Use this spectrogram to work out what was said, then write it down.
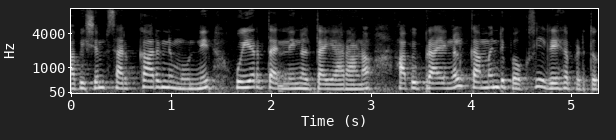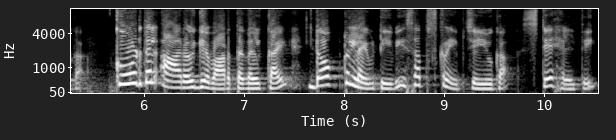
ആവശ്യം സർക്കാരിന് മുന്നിൽ ഉയർത്താൻ നിങ്ങൾ തയ്യാറാണോ. അഭിപ്രായങ്ങൾ കമന്റ് ബോക്സിൽ രേഖപ്പെടുത്തുക. കൂടുതൽ ആരോഗ്യ വാർത്തകൾക്കായി ഡോക്ടർ ലൈവ് ടി സബ്സ്ക്രൈബ് ചെയ്യുക. Stay healthy.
